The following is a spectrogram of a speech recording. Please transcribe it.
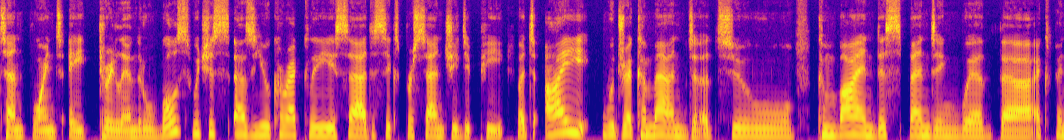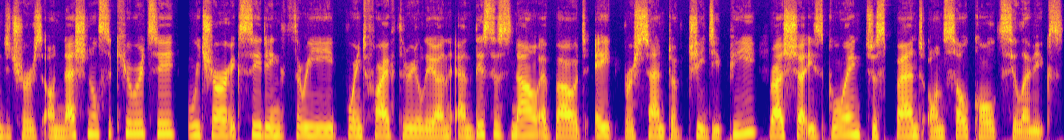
10.8 trillion rubles, which is, as you correctly said, 6% GDP. But I would recommend uh, to combine this spending with uh, expenditures on national security, which are exceeding 3.5 trillion. And this is now about 8% of GDP. Russia is going to spend on so so-called Siloviks.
